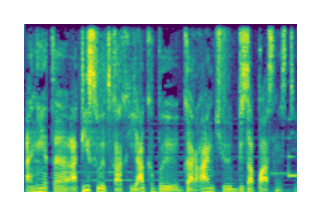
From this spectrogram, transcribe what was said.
Они это описывают как якобы гарантию безопасности.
